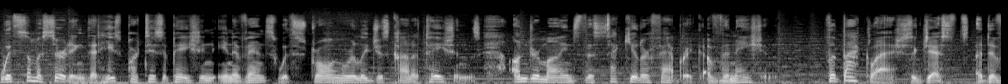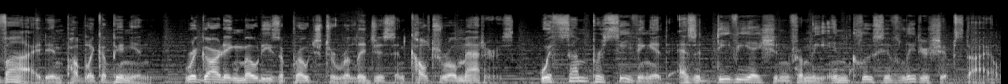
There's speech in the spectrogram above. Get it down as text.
with some asserting that his participation in events with strong religious connotations undermines the secular fabric of the nation. The backlash suggests a divide in public opinion regarding Modi's approach to religious and cultural matters, with some perceiving it as a deviation from the inclusive leadership style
